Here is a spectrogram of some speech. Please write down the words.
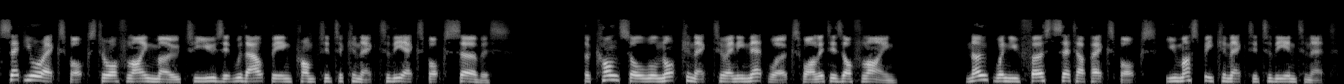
Set your Xbox to offline mode to use it without being prompted to connect to the Xbox service. The console will not connect to any networks while it is offline. Note when you first set up Xbox, you must be connected to the internet.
